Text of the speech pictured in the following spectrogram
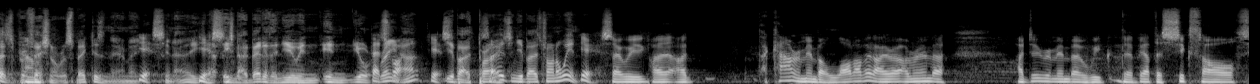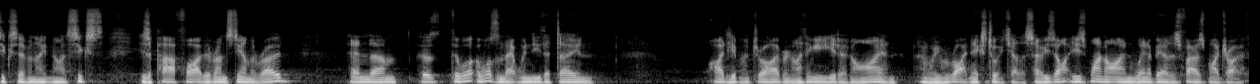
There's a professional respect, isn't there? I mean, Um, yes. you know, he's, Yes. he's no better than you in, in your That's arena. right. Yes. You're both pros So- and you're both trying to win. Yeah, so we, I, I, I can't remember a lot of it. I, I remember, I do remember we the, about the sixth hole, six, seven, eight, nine. Sixth is a par five that runs down the road, and um, it, was, it wasn't that windy that day, and I'd hit my driver, and I think he hit an iron, and we were right next to each other. So his his one iron went about as far as my driver,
